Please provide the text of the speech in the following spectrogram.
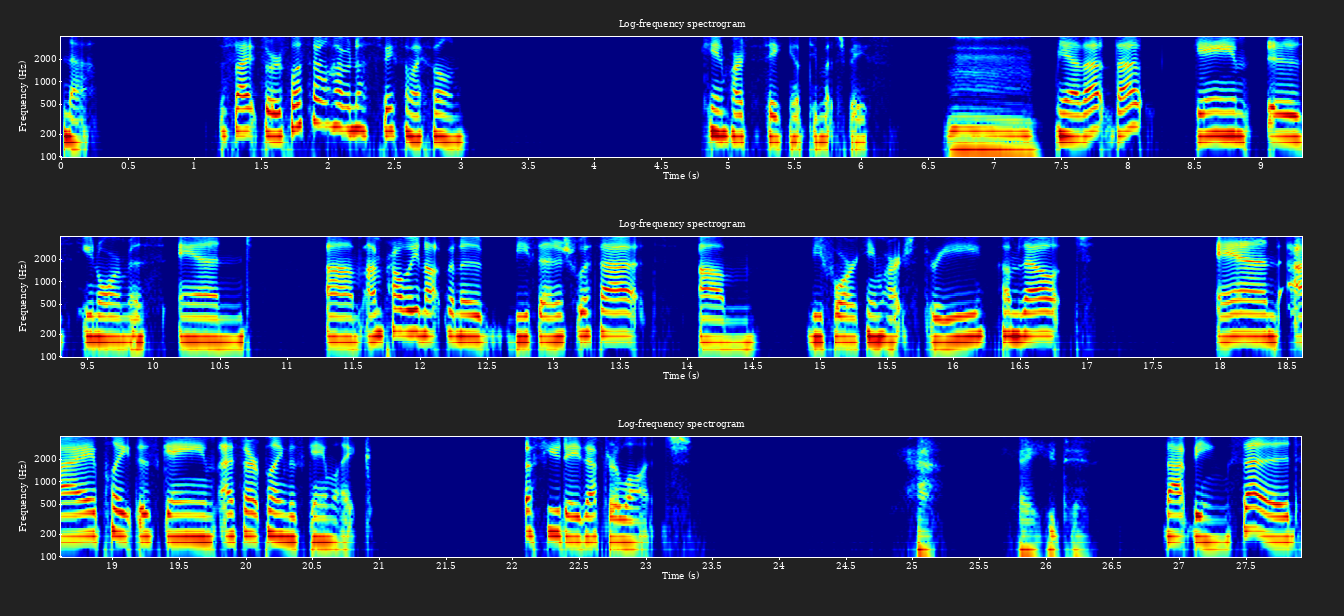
Nah. It's a side story. Plus I don't have enough space on my phone. Kingdom Hearts is taking up too much space. Mm, Yeah, that that game is enormous, and um, I'm probably not going to be finished with that um, before Kingdom Hearts three comes out. And I played this game. I started playing this game like a few days after launch. yeah. Yeah, you did. That being said,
